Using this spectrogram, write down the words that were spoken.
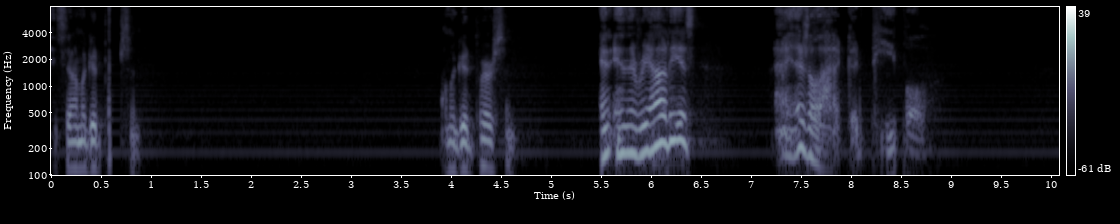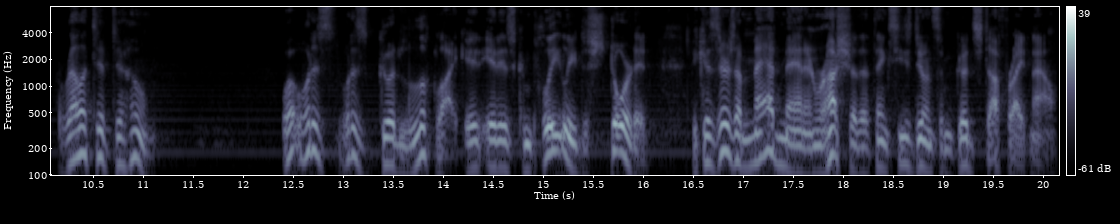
He said, I'm a good person. I'm a good person. And, and the reality is, I mean, there's a lot of good people. Relative to whom? What, what, is, what does good look like? It, it is completely distorted because there's a madman in Russia that thinks he's doing some good stuff right now.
